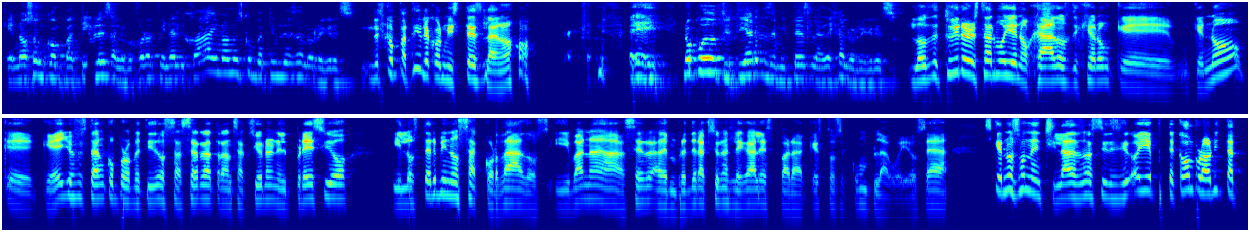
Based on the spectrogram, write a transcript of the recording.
que no son compatibles. A lo mejor al final dijo, ay, no, no es compatible, eso lo regreso. No es compatible con mis Tesla, ¿no? Ey, no puedo tuitear desde mi Tesla, déjalo regreso. Los de Twitter están muy enojados, dijeron que, que no, que, que ellos están comprometidos a hacer la transacción en el precio y los términos acordados y van a hacer, a emprender acciones legales para que esto se cumpla, güey. O sea, es que no son enchiladas, no es así decir, oye, te compro ahorita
